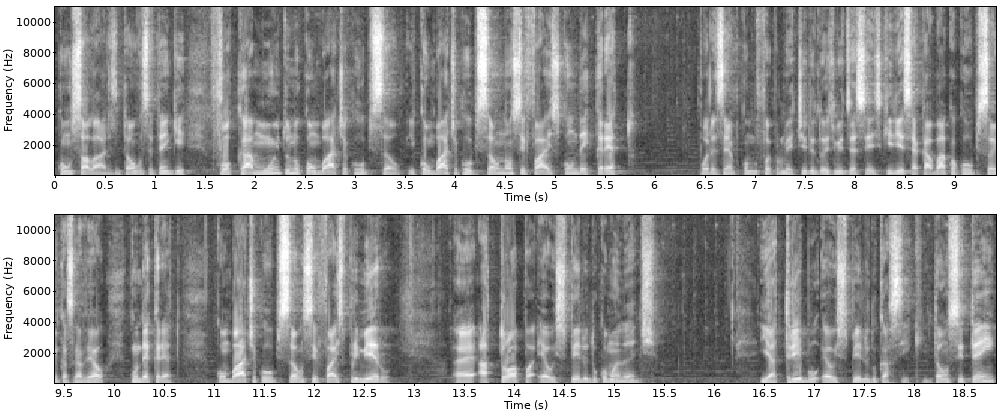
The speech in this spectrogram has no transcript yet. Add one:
com os salários. Então você tem que focar muito no combate à corrupção. E combate à corrupção não se faz com decreto por exemplo, como foi prometido em 2016, queria se acabar com a corrupção em Cascavel com decreto. Combate à corrupção se faz primeiro. É, a tropa é o espelho do comandante e a tribo é o espelho do cacique. Então, se tem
